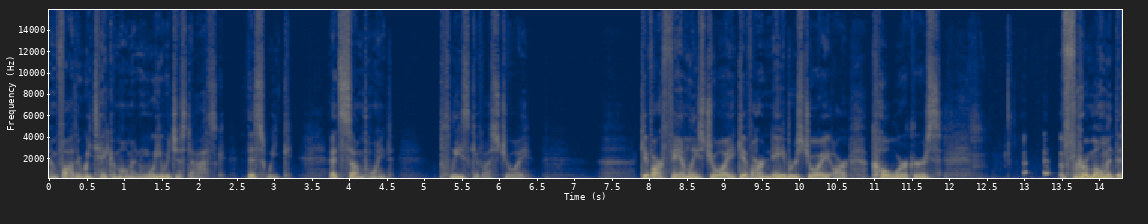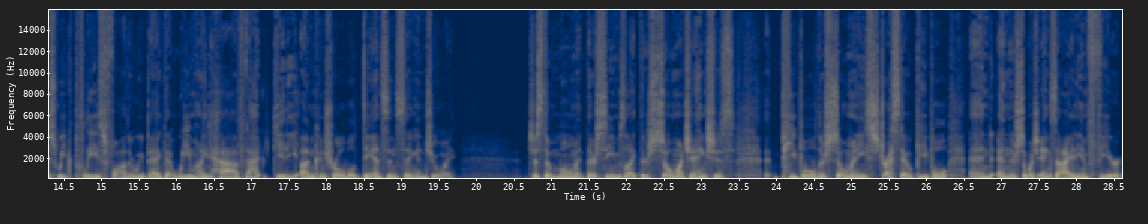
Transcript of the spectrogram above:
And Father, we take a moment and we would just ask this week, at some point, please give us joy. Give our families joy, give our neighbors joy, our co-workers. For a moment this week, please, Father, we beg that we might have that giddy, uncontrollable dance and sing and joy. Just a moment. There seems like there's so much anxious people there's so many stressed out people and and there's so much anxiety and fear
